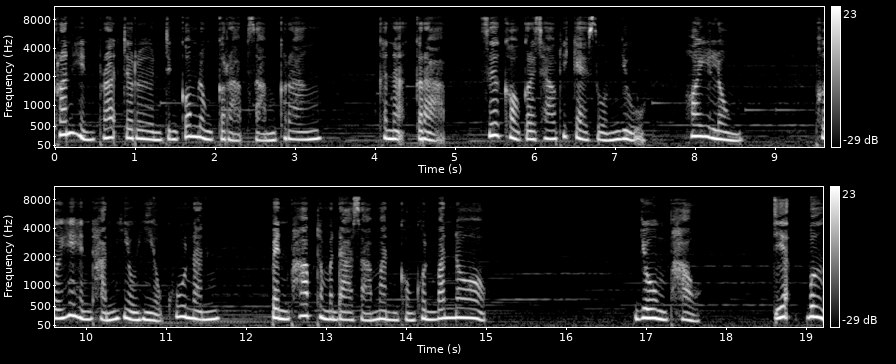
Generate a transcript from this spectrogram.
ครั้นเห็นพระเจริญจึงก้มลงกราบสามครั้ง ขณะกราบเสื้อคอกระเช้าที่แกสวมอยู่ ห้อยลง เผยให้เห็นถันเหี่ยวเหี่ยวคู่นั้น เป็นภาพธรรมดาสามัญของคนบ้านนอก โยมเผ่า เจี๊ยบึ้ง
